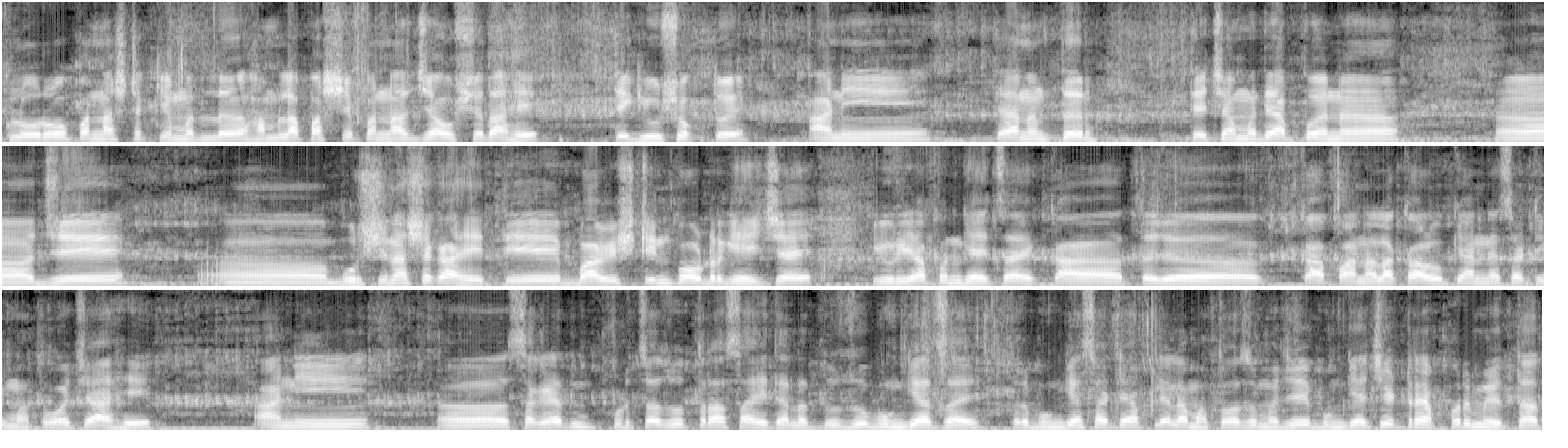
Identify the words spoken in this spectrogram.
क्लोरो पन्नास टक्केमधलं हमला पाचशे पन्नास जे औषध आहे ते घेऊ शकतो आहे आणि त्यानंतर त्याच्यामध्ये आपण जे बुरशीनाशक आहे ते बावीस टीन पावडर घ्यायची आहे. युरिया पण घ्यायचा आहे. का त का पानाला काळोखी आणण्यासाठी महत्त्वाचे आहे. आणि सगळ्यात पुढचा जो त्रास आहे त्याला तो जो भुंग्याचा आहे तर भुंग्यासाठी आपल्याला महत्त्वाचं म्हणजे भुंग्याचे ट्रॅपर मिळतात.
